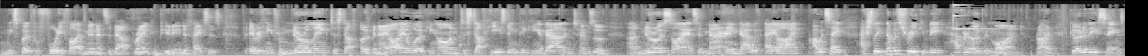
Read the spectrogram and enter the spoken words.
And we spoke for 45 minutes about brain-computer interfaces. Everything from Neuralink to stuff OpenAI are working on, to stuff he's been thinking about in terms of uh, neuroscience and marrying that with AI. I would say, actually, number three can be have an open mind, right? Go to these things.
